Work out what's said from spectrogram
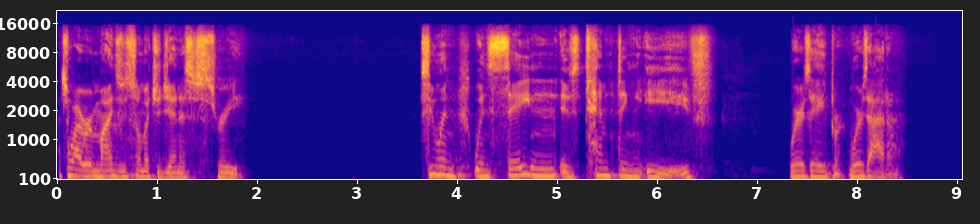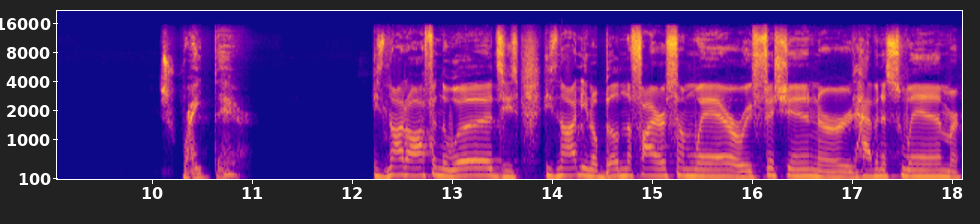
That's why it reminds you so much of Genesis 3. See, when, when Satan is tempting Eve, where's Abram? Where's Adam? He's right there. He's not off in the woods. He's, he's not, you know, building a fire somewhere or fishing or having a swim or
